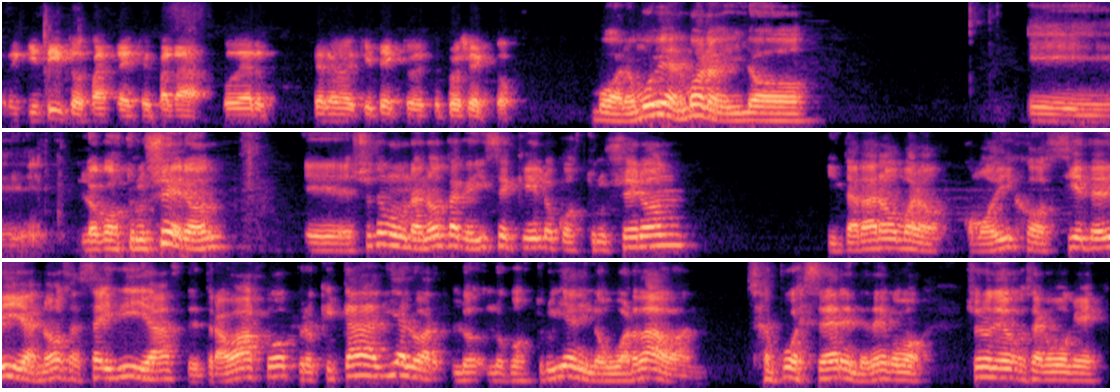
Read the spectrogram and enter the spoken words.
requisitos para, para poder ser el arquitecto de este proyecto. Bueno, muy bien. Bueno, y lo, lo construyeron. yo tengo una nota que dice que lo construyeron y tardaron, bueno, como dijo, siete días, ¿no? O sea, seis días de trabajo, pero que cada día lo, construían y lo guardaban. O sea, puede ser, ¿entendés? Como, yo no digo, o sea, como que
